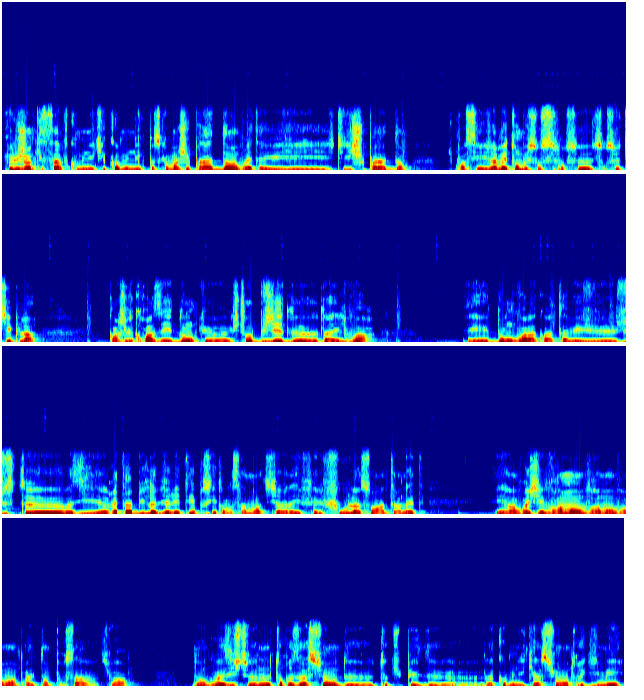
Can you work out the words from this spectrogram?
que les gens qui savent communiquer communiquent parce que moi je suis pas là-dedans en vrai, t'as vu, je te dis, je suis pas là-dedans. Je pensais jamais tomber sur, sur ce, sur ce type-là quand je l'ai croisé, donc euh, j'étais obligé d'aller le voir. Et donc voilà quoi, t'as vu, juste, euh, vas-y, rétablis la vérité parce qu'il commence à mentir, là il fait le fou là sur internet. Et en vrai, j'ai vraiment, vraiment, vraiment pas le temps pour ça, tu vois. Donc vas-y, je te donne l'autorisation de t'occuper de la communication, entre guillemets,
